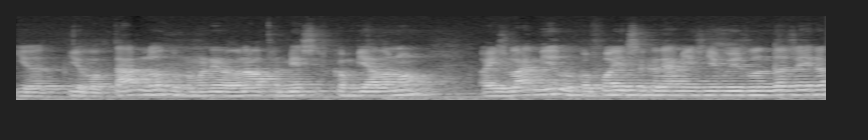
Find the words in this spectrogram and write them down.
i, i adoptar-la d'una manera o d'una altra, més canviada o no, a Islàndia el que feia l'Acadèmia de Llengua Islandesa era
